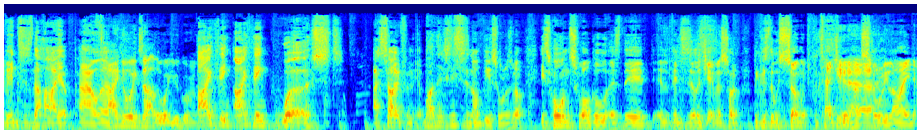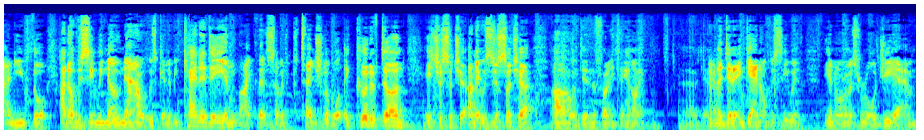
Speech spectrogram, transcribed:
Vince is the higher power. I know exactly what you're going. I think I think worst, aside from well, this, this is an obvious one as well, is Hornswoggle as the Vince's illegitimate son because there was so much potential in that storyline, and you thought, and obviously we know now it was going to be Kennedy, and like there's so much potential of what they could have done. It's just such a, and it was just such a, oh, we're doing the funny thing, I. Uh, yeah. And they did it again, obviously, with the anonymous Raw GM.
